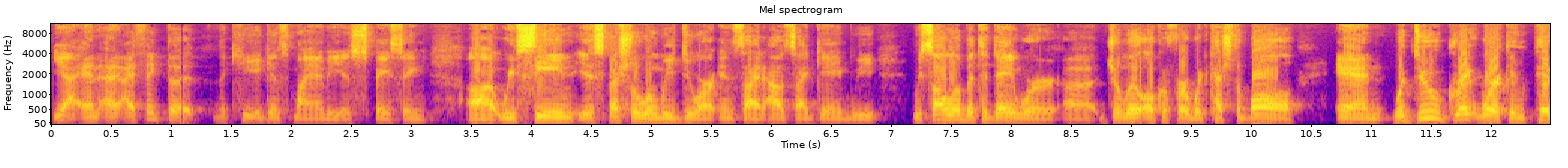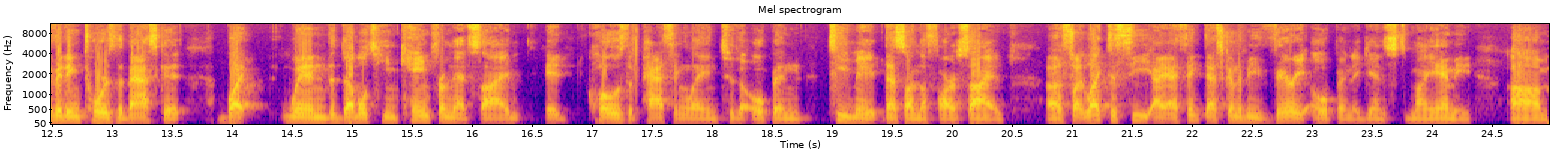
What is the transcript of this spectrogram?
Yeah, and I think the the key against Miami is spacing. Uh, we've seen, especially when we do our inside outside game, we we saw a little bit today where uh, Jahlil Okafor would catch the ball and would do great work in pivoting towards the basket. But when the double team came from that side, it closed the passing lane to the open teammate that's on the far side. Uh, so I'd like to see. I, I think that's going to be very open against Miami, um,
